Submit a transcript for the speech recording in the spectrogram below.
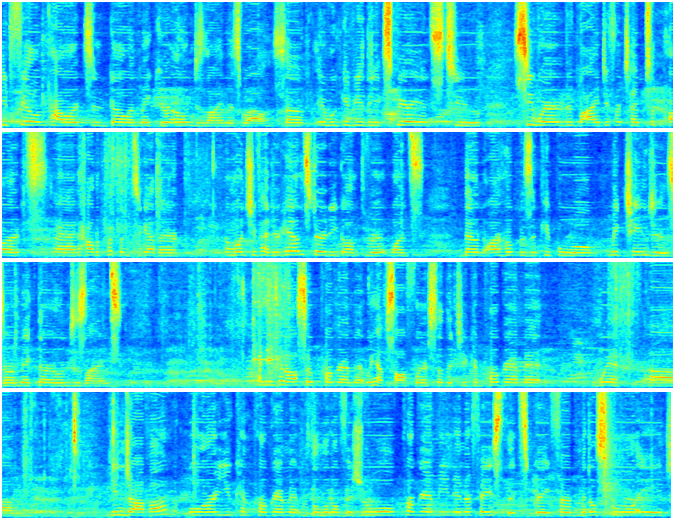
you'd feel empowered to go and make your own design as well. So it will give you the experience to see where to buy different types of parts and how to put them together. And once you've had your hands dirty, gone through it once, then our hope is that people will make changes or make their own designs. And you can also program it. We have software so that you can program it with um, in Java, or you can program it with a little visual programming interface that's great for middle school age.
